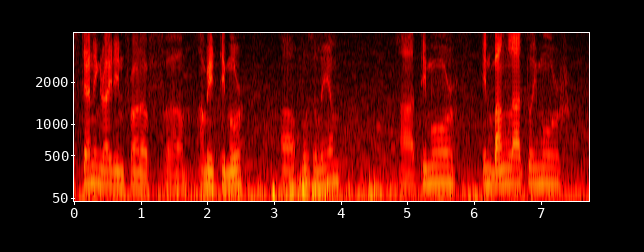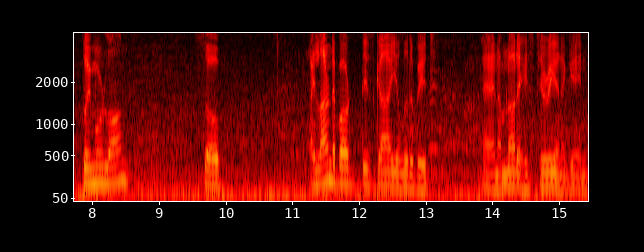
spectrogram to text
Standing right in front of um, Amir Timur uh, Mausoleum. Uh, Timur in Bangla, Toimur, Toimur Long. So I learned about this guy a little bit, and I'm not a historian again,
